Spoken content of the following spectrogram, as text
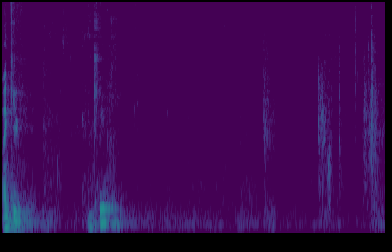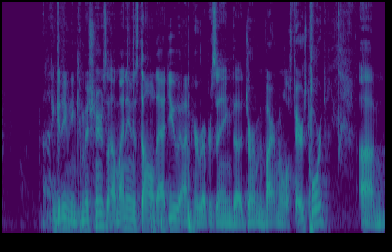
Thank you. Thank you. Good evening, Commissioners. Uh, My name is Donald Adu, and I'm here representing the Durham Environmental Affairs Board. Um,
